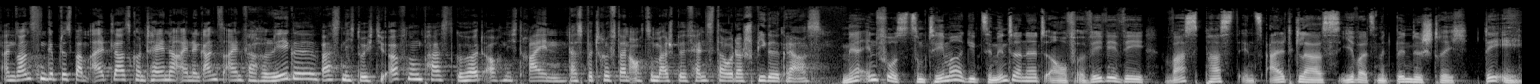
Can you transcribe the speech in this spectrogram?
Ansonsten gibt es beim Altglascontainer eine ganz einfache Regel, was nicht durch die Öffnung passt, gehört auch nicht rein. Das betrifft dann auch zum Beispiel Fenster oder Spiegelglas. Mehr Infos zum Thema gibt's im Internet auf www.waspasstinsAltglas jeweils mit Bindestrich.de.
